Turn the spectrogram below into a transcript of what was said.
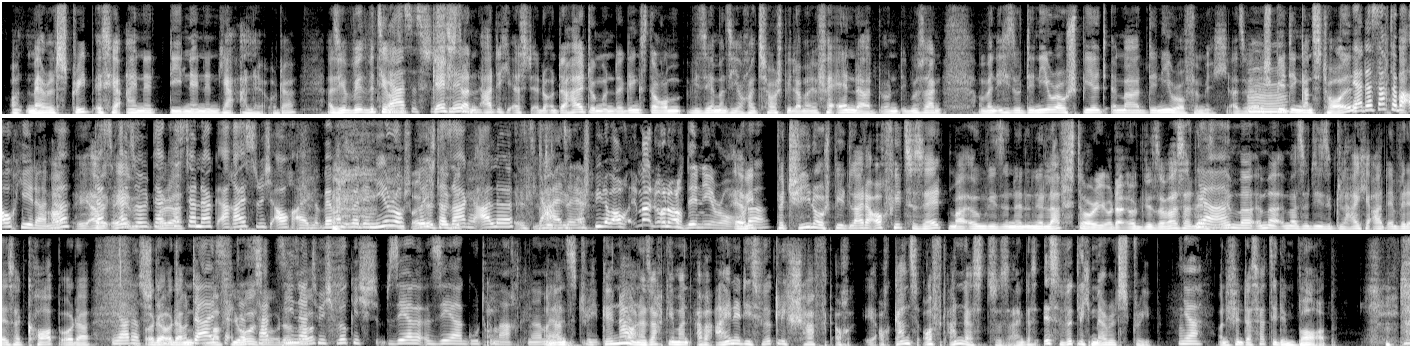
Und Meryl Streep ist ja eine, die nennen ja alle, oder? Also witzigerweise, Ja, es ist gestern schlimm. hatte ich erst eine Unterhaltung und da ging es darum, wie sehr man sich auch als Schauspieler mal verändert. Und ich muss sagen, und wenn ich so De Niro spielt immer De Niro für mich. Also er spielt ihn ganz toll. Mhm. Ja, das sagt aber auch jeder, ne? Ah, Das, also, der oder? Christian, da reißt du dich auch ein. Wenn man über De Niro spricht, da sagen alle, ja, also er spielt aber auch immer nur noch De Niro, Ja, oder? wie Pacino spielt leider auch viel zu selten mal irgendwie so eine, eine Love Story oder irgendwie sowas. Der Ja. ist immer, immer, immer so diese gleiche Art. Entweder ist er Cop oder, Ja, das stimmt. oder, oder und da ist, Mafioso das hat sie so. natürlich wirklich sehr, sehr gut gemacht, ne? Meryl Streep. genau, Ja. und dann sagt jemand, aber eine, die es wirklich schafft, auch, auch ganz oft anders zu sein, das ist wirklich Meryl Streep. Ja. Und ich finde, das hat sie dem Bob,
